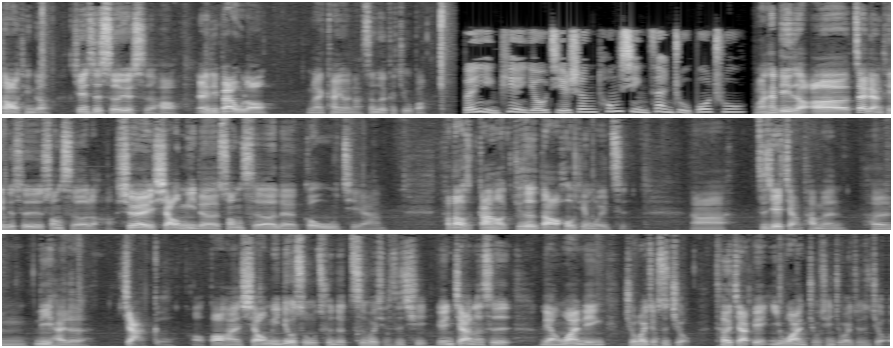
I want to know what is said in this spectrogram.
大家好，Tim 哥，今天是十二月十号，哎，礼拜五喽。我们来看有哪三则科技午报。本影片由杰生通信赞助播出。我们来看第一条，呃，再两天就是双十二了哈，所以小米的双十二的购物节啊，它到刚好就是到后天为止啊，直接讲他们很厉害的价格，哦，包含小米六十五寸的智慧显示器，原价呢是两万零九百九十九。特价变一万九千九百九十九，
